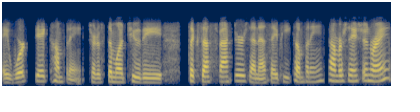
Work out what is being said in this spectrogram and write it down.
a Workday company, sort of similar to the Success Factors and SAP company conversation, right?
